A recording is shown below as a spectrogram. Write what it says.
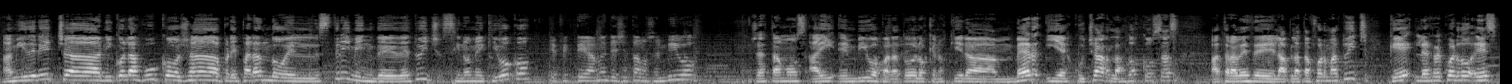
A mi derecha, Nicolás Buco ya preparando el streaming de, de Twitch, si no me equivoco. Efectivamente, ya estamos en vivo. Ya estamos ahí en vivo para todos los que nos quieran ver y escuchar las dos cosas a través de la plataforma Twitch, que les recuerdo es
